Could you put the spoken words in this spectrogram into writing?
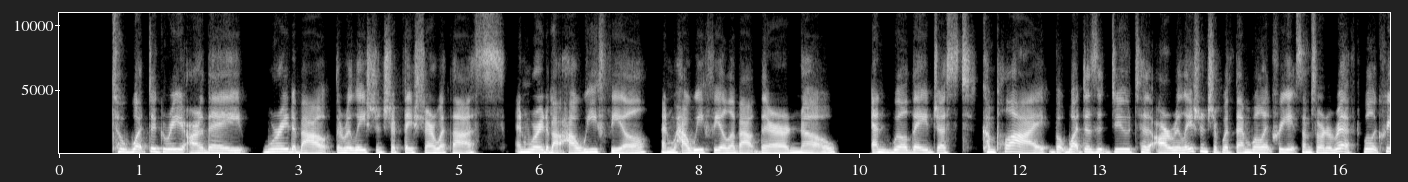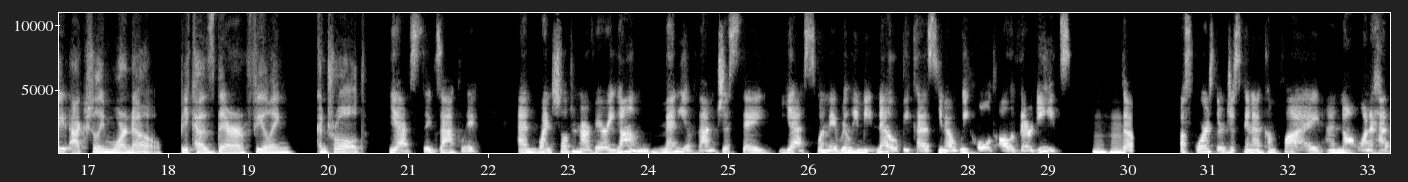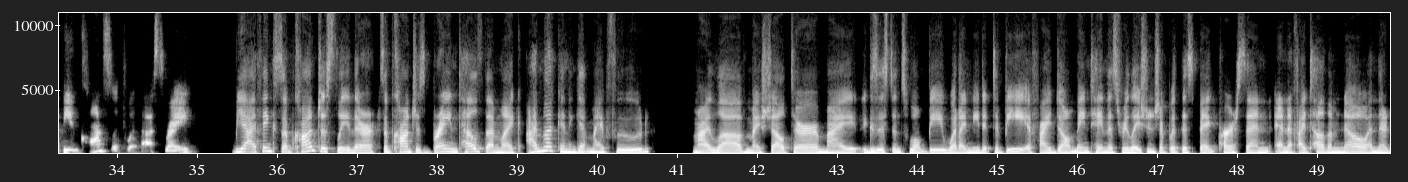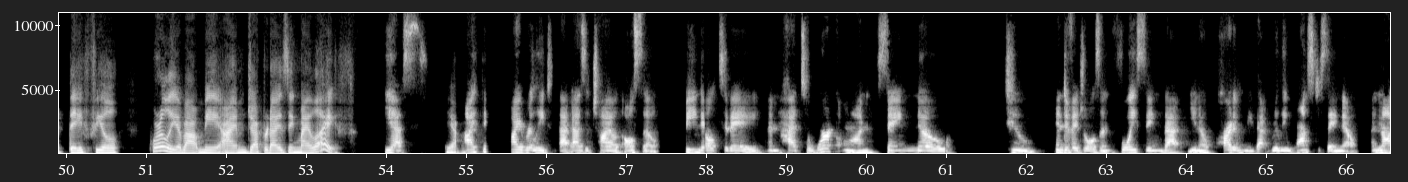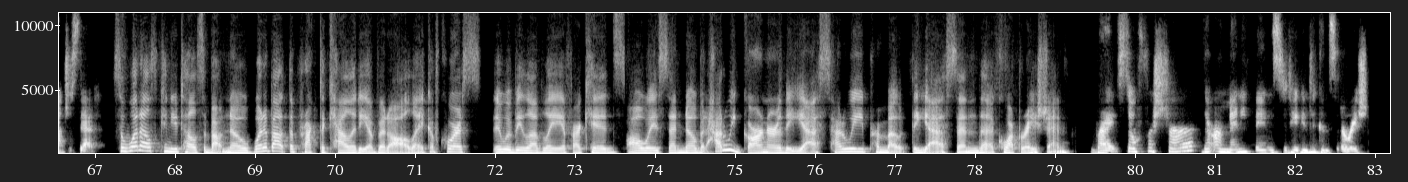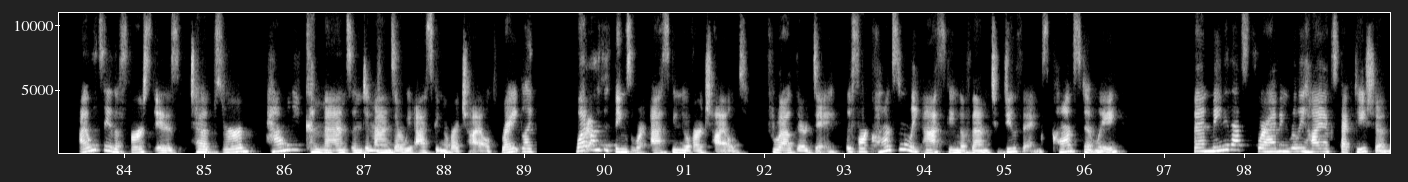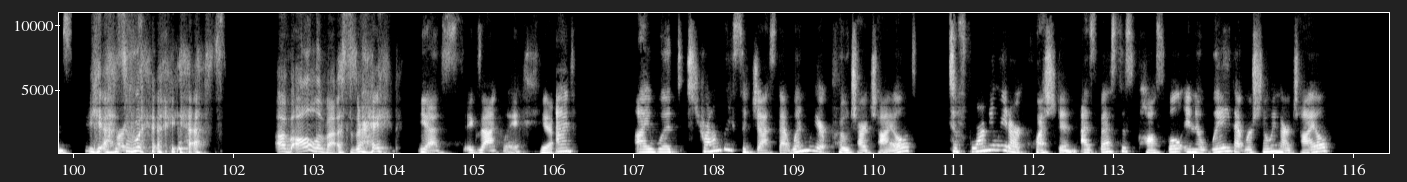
to what degree are they worried about the relationship they share with us and worried about how we feel and how we feel about their no. And will they just comply? But what does it do to our relationship with them? Will it create some sort of rift? Will it create actually more no because they're feeling controlled? Yes exactly. And when children are very young, many of them just say yes when they really mean no because, you know, we hold all of their needs. Mm-hmm. So, of course, they're just going to comply and not want to have be in conflict with us, right? Yeah, I think subconsciously their subconscious brain tells them like I'm not going to get my food, my love, my shelter, my existence won't be what I need it to be if I don't maintain this relationship with this big person and if I tell them no and they they feel poorly about me, I'm jeopardizing my life. Yes. Yeah. I think I relate to that as a child also. Being ill today and had to work on saying no to individuals and voicing that, you know, part of me that really wants to say no and yeah. not just that. So, what else can you tell us about no? What about the practicality of it all? Like, of course, it would be lovely if our kids always said no, but how do we garner the yes? How do we promote the yes and the cooperation? Right. So, for sure, there are many things to take into consideration. I would say the first is to observe how many commands and demands are we asking of our child, right? Like, what are the things we're asking of our child throughout their day? If we're constantly asking of them to do things constantly, then maybe that's we're having really high expectations. Yes. yes. Of all of us, right? Yes, exactly. Yeah. And I would strongly suggest that when we approach our child, to formulate our question as best as possible in a way that we're showing our child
